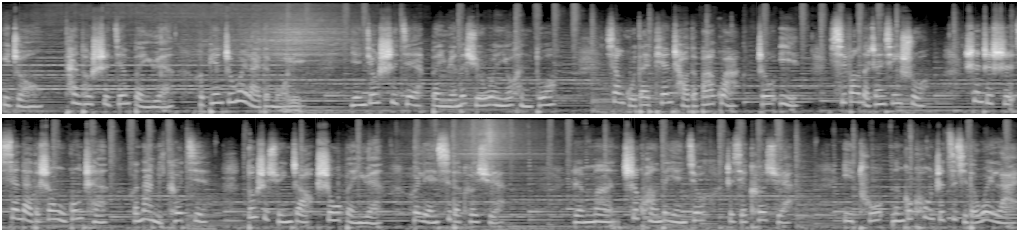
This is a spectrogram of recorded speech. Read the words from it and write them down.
一种看透世间本源和编织未来的魔力。研究世界本源的学问有很多，像古代天朝的八卦、周易，西方的占星术，甚至是现代的生物工程和纳米科技，都是寻找事物本源和联系的科学。人们痴狂地研究这些科学，以图能够控制自己的未来，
